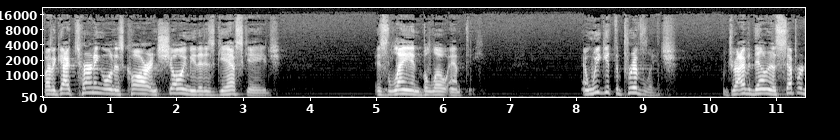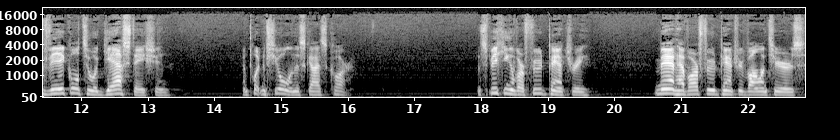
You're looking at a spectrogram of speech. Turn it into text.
by the guy turning on his car and showing me that his gas gauge is laying below empty. And we get the privilege of driving down in a separate vehicle to a gas station and putting fuel in this guy's car. And speaking of our food pantry, man, have our food pantry volunteers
